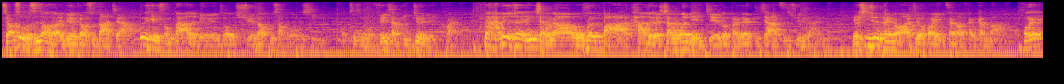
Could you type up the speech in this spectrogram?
只要是我知道的，一定会告诉大家。我也可以从大家的留言中学到不少东西，这是我非常引就的一块。那还没有在音响的，我会把它的相关链接都摆在底下的资讯栏。有兴趣的朋友啊，就欢迎参考看看吧。OK，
